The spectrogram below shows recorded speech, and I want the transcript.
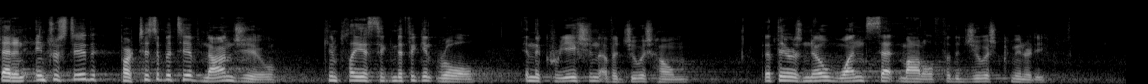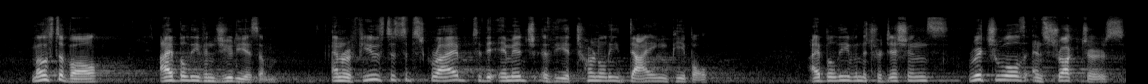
That an interested, participative non Jew can play a significant role in the creation of a Jewish home. That there is no one set model for the Jewish community. Most of all, I believe in Judaism and refuse to subscribe to the image as the eternally dying people. I believe in the traditions, rituals, and structures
